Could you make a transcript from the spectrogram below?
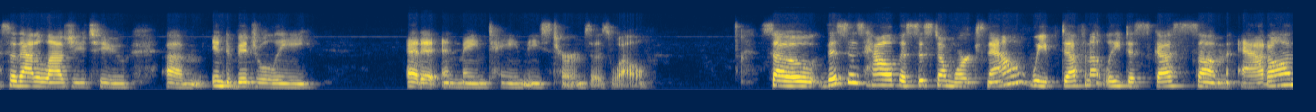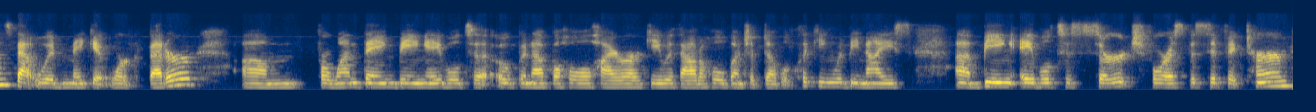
So that allows you to um, individually edit and maintain these terms as well. So this is how the system works now. We've definitely discussed some add-ons that would make it work better. Um, for one thing, being able to open up a whole hierarchy without a whole bunch of double clicking would be nice. Uh, being able to search for a specific term.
